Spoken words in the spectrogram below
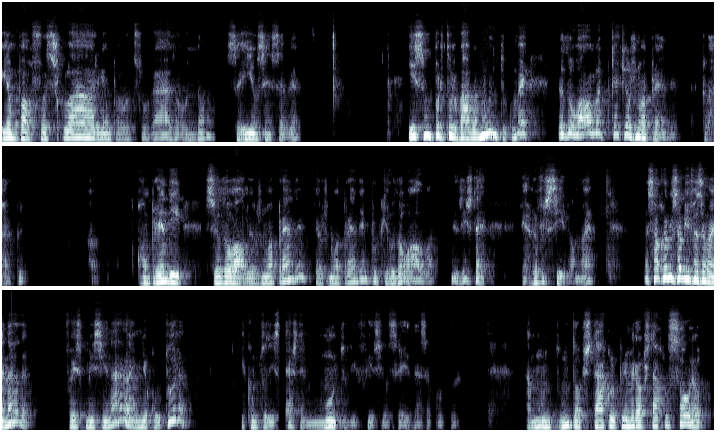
iam para o reforço escolar, iam para outros lugares, ou não, saíam sem saber. Isso me perturbava muito. Como é? Eu dou aula, porque é que eles não aprendem? Claro que compreendi. Se eu dou aula, eles não aprendem, eles não aprendem porque eu dou aula. Mas isto é, é reversível, não é? Só que eu não sabia fazer mais nada. Foi isso que me ensinaram, é a minha cultura. E como tu disseste, é muito difícil sair dessa cultura. Há muito, muito obstáculo. O primeiro obstáculo sou eu.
